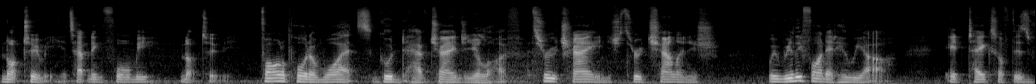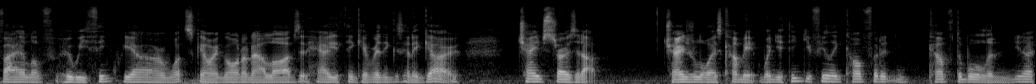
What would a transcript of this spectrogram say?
not to me. It's happening for me, not to me. Final point on why it's good to have change in your life. Through change, through challenge, we really find out who we are it takes off this veil of who we think we are and what's going on in our lives and how you think everything's going to go. Change throws it up. Change will always come in. When you think you're feeling confident and comfortable, and you know,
